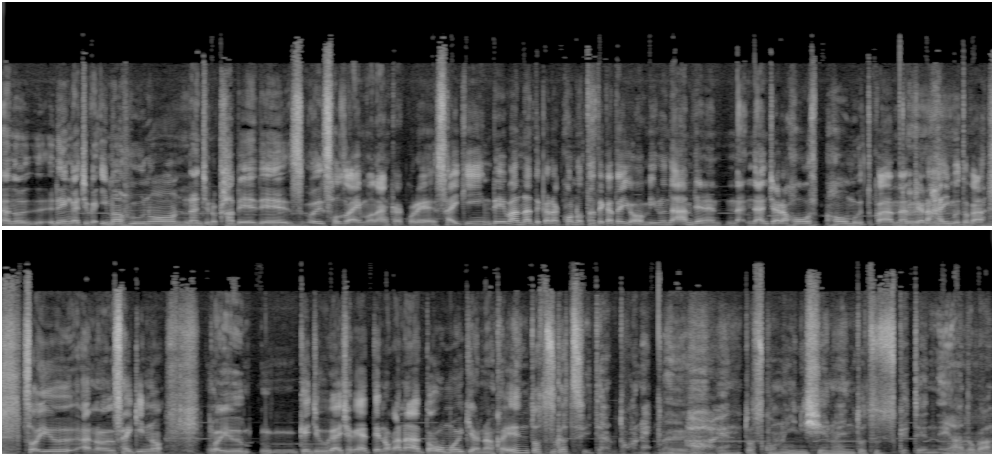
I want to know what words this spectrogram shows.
あのレンガっていうか今風の、なんちゅうの壁ですごい素材もなんかこれ最近令和になってからこの建て方よう見るなみたいなななんちゃらホームとかなんちゃらハイムとか、そういうあの最近のこういううん建築会社がやってんのかなと思いきやなんか煙突がついてあるとかね、ええ。はあ、煙突この古の煙突つけてんねやとか、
